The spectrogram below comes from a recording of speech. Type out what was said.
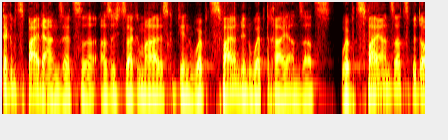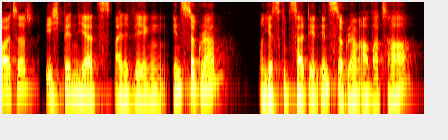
Da gibt's beide Ansätze. Also ich sage mal, es gibt den Web 2 und den Web 3 Ansatz. Web 2 Ansatz bedeutet, ich bin jetzt meinetwegen Instagram und jetzt gibt's halt den Instagram-Avatar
